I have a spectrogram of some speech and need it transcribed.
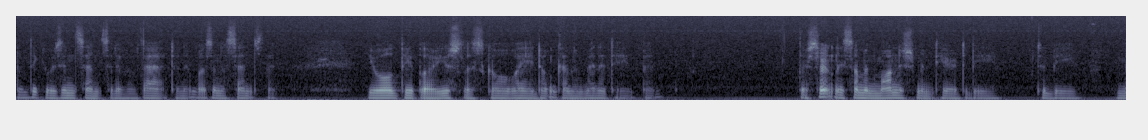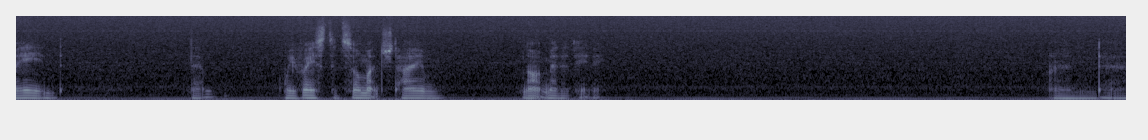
I don't think it was insensitive of that, and it wasn't a sense that you old people are useless, go away, don't come and meditate. But there's certainly some admonishment here to be to be made that we've wasted so much time not meditating. And uh,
